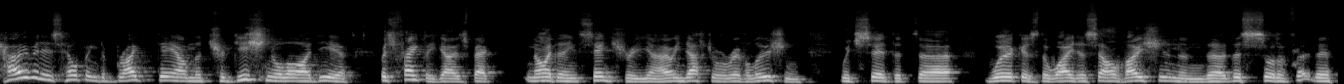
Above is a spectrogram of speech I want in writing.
COVID is helping to break down the traditional idea, which frankly goes back 19th century, you know, industrial revolution, which said that uh, work is the way to salvation, and uh, this sort of uh, the,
